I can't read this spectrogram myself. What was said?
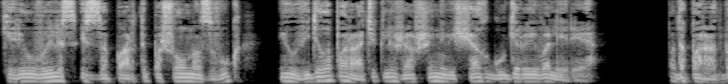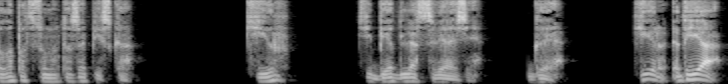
Кирилл вылез из-за парты, пошел на звук и увидел аппаратик, лежавший на вещах Гугера и Валерия. Под аппарат была подсунута записка. «Кир, тебе для связи. Г». «Кир, это я!»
